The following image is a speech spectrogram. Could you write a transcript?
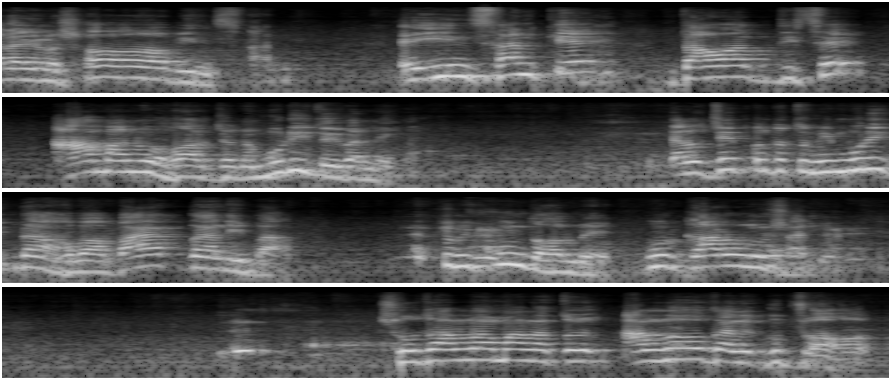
এরা হলো সব ইনসান। এই ইনসানকে দাওয়াত দিছে আমানু হওয়ার জন্য মুড়ি দইবার লেগা। কেন যে পর্যন্ত তুমি মুড়িদ না হবা, বায়াত না নিবা, তুমি কোন ধর্মে? কোন কার অনুসারী? সোজা আল্লাহ মানা তো আল্লাহ জানে খুব সহজ।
